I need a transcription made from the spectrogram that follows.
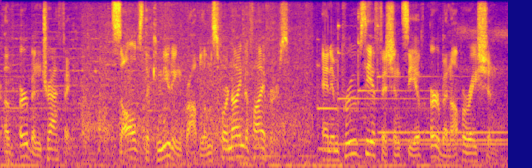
Of urban traffic, solves the commuting problems for 9 to 5ers, and improves the efficiency of urban operation.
